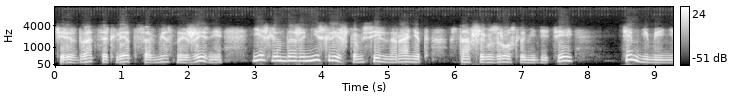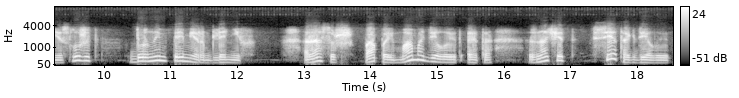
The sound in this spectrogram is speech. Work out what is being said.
через 20 лет совместной жизни, если он даже не слишком сильно ранит ставших взрослыми детей, тем не менее служит дурным примером для них. Раз уж папа и мама делают это, значит, все так делают,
